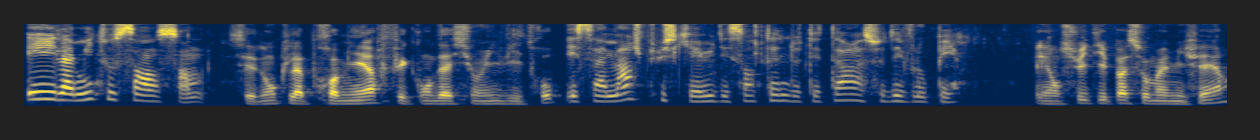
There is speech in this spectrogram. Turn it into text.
Et il a mis tout ça ensemble. C'est donc la première fécondation in vitro? Et ça marche puisqu'il y a eu des centaines de têtards à se développer. Et ensuite, il passe au mammifère?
